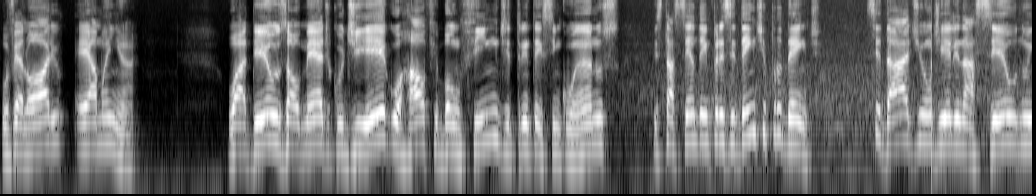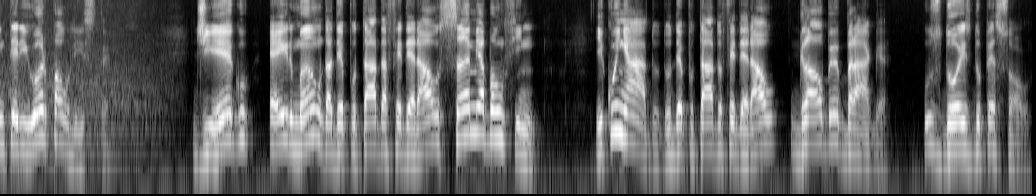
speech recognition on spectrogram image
O velório é amanhã. O adeus ao médico Diego Ralph Bonfim, de 35 anos, está sendo em Presidente Prudente, cidade onde ele nasceu no interior paulista. Diego é irmão da deputada federal Sâmia Bonfim e cunhado do deputado federal Glauber Braga, os dois do PSOL.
